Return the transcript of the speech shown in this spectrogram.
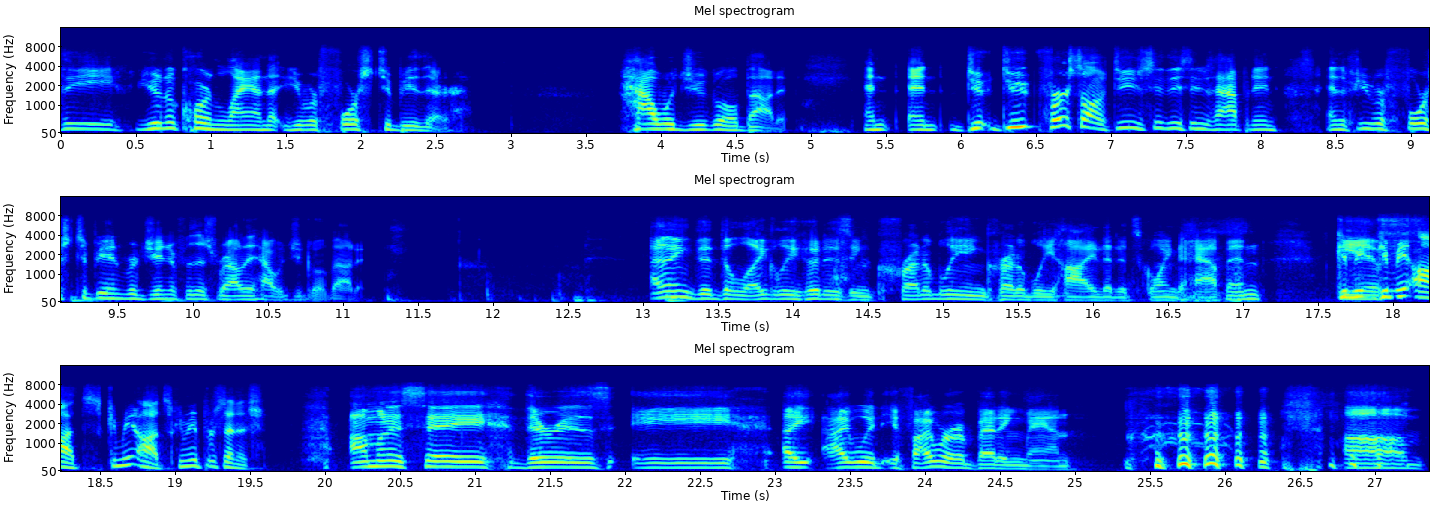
the unicorn land that you were forced to be there, how would you go about it? And and do do first off, do you see these things happening? And if you were forced to be in Virginia for this rally, how would you go about it? i think that the likelihood is incredibly incredibly high that it's going to happen Give me give me odds. Give me odds. Give me a percentage. I'm gonna say there is a I I would if I were a betting man, um,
